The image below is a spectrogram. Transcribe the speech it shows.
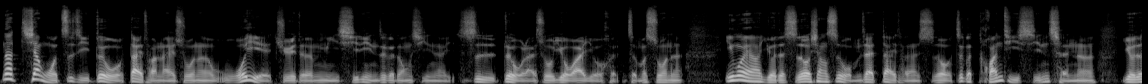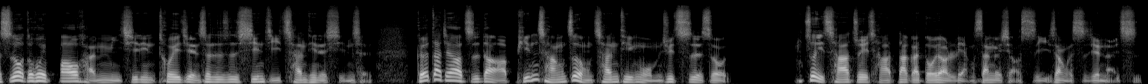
那像我自己对我带团来说呢，我也觉得米其林这个东西呢，是对我来说又爱又恨。怎么说呢？因为啊，有的时候像是我们在带团的时候，这个团体行程呢，有的时候都会包含米其林推荐，甚至是星级餐厅的行程。可是大家要知道啊，平常这种餐厅我们去吃的时候，最差最差大概都要两三个小时以上的时间来吃。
